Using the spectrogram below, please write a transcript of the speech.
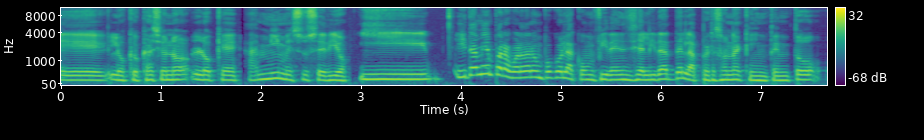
eh, lo que ocasionó lo que a mí me sucedió. Y, y también para guardar un poco la confidencialidad de la persona que intentó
